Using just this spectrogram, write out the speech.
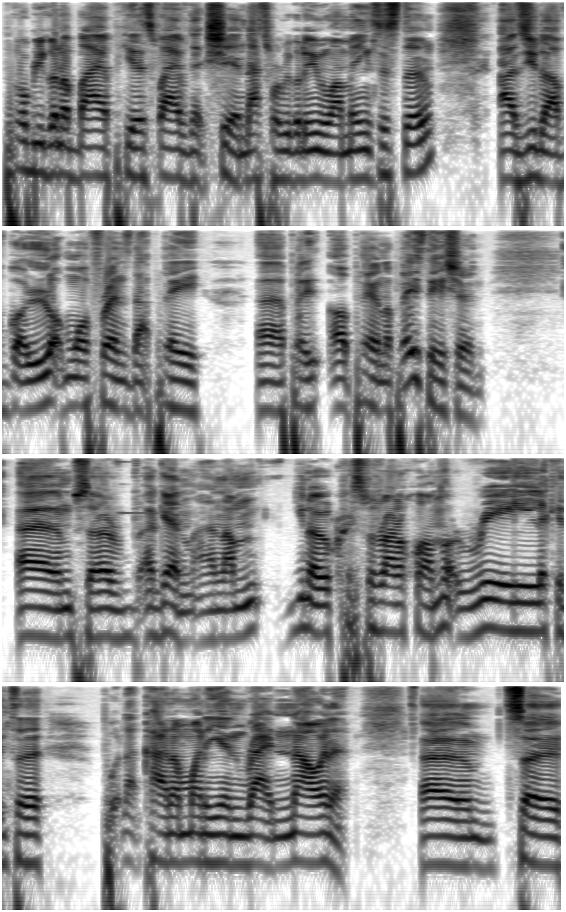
probably gonna buy a PS5 next year, and that's probably gonna be my main system. As you know, I've got a lot more friends that play, uh, play, uh, play on the PlayStation. Um, so again, and I'm, you know, Christmas around the corner. I'm not really looking to put that kind of money in right now, innit? Um, so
